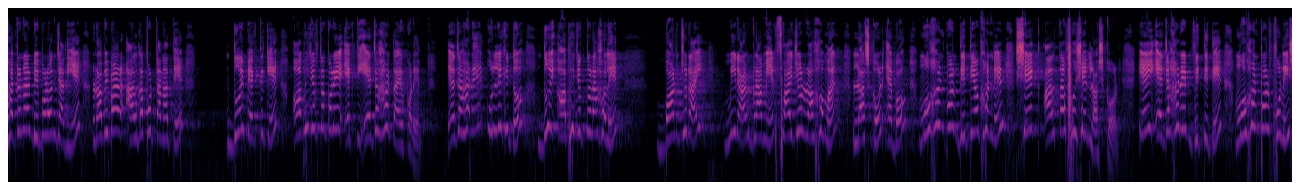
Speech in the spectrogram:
ঘটনার বিবরণ জানিয়ে রবিবার আলগাপুর থানাতে দুই ব্যক্তিকে অভিযুক্ত করে একটি এজাহার দায়ের করেন। এজাহারে উল্লিখিত দুই অভিযুক্তরা হলেন বরজুরাই মিরার গ্রামের ফয়জুর রহমান লস্কর এবং মোহনপুর দ্বিতীয় খণ্ডের শেখ আলতাফ হোসেন লস্কর। এই এজাহারের ভিত্তিতে মোহনপুর পুলিশ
